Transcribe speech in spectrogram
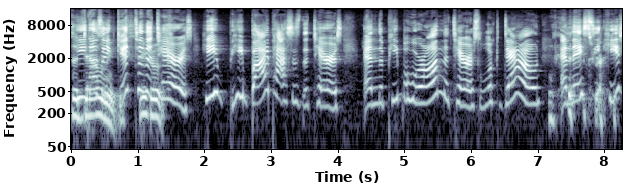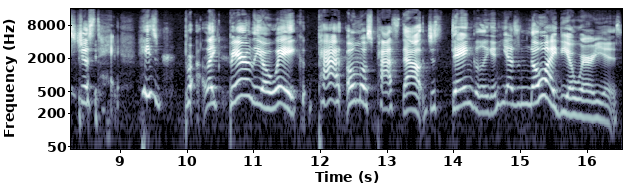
the He doesn't get to the terrace. He he bypasses the terrace and the people who are on the terrace look down and they see he's just he's like barely awake, pat, almost passed out, just dangling, and he has no idea where he is.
